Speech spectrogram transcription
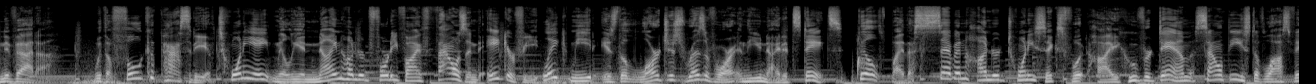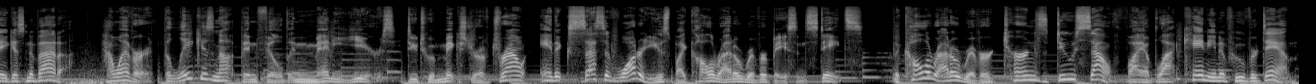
Nevada. With a full capacity of 28,945,000 acre-feet, Lake Mead is the largest reservoir in the United States, built by the 726-foot-high Hoover Dam southeast of Las Vegas, Nevada. However, the lake has not been filled in many years due to a mixture of drought and excessive water use by Colorado River Basin states. The Colorado River turns due south via Black Canyon of Hoover Dam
